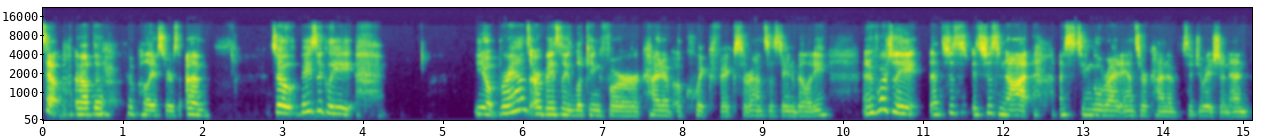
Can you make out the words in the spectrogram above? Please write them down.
So about the, the polyesters. Um, so basically, you know, brands are basically looking for kind of a quick fix around sustainability. And unfortunately, that's just, it's just not a single right answer kind of situation. And,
